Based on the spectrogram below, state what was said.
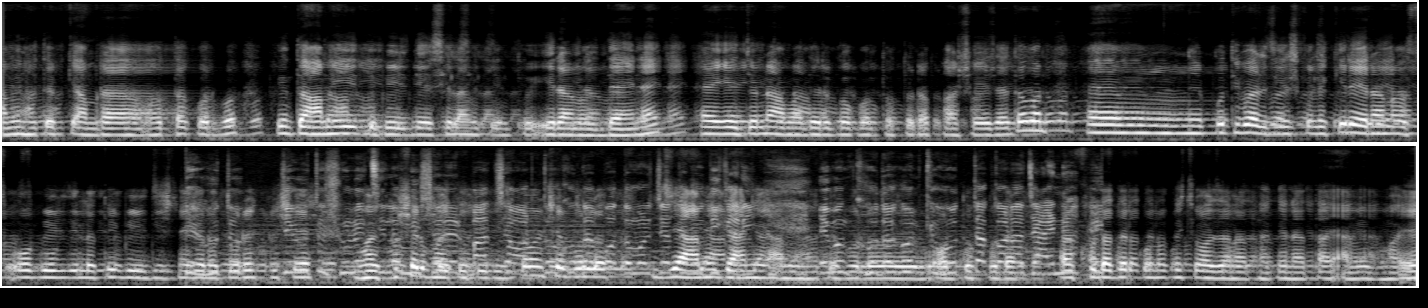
আমিন হতেবকে আমরা হত্যা করব কিন্তু আমি বিষ দিয়েছিলাম কিন্তু ইরানুস দেয় নাই। এই জন্য আমাদের গোপন তথ্যটা ফাঁস হয়ে যায়। তখন প্রতিবার জিজ্ঞেস করলে কিরে ইরানুস ও বিষ দিল তুই বিষ দিস না কেন? তোর কিসে ভয় কিসের ভয়তে তুই দিস তখন সে বলল যে আমি জানি আমি বলল অর্ধ খোদা আর খোদাদের কোনো কিছু অজানা থাকে না তাই আমি ভয়ে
